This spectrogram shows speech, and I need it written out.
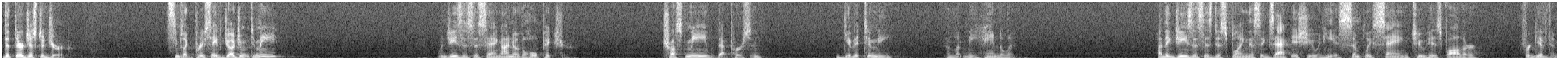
that they're just a jerk. Seems like a pretty safe judgment to me. When Jesus is saying, I know the whole picture. Trust me with that person Give it to me and let me handle it. I think Jesus is displaying this exact issue, and he is simply saying to his Father, Forgive them.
